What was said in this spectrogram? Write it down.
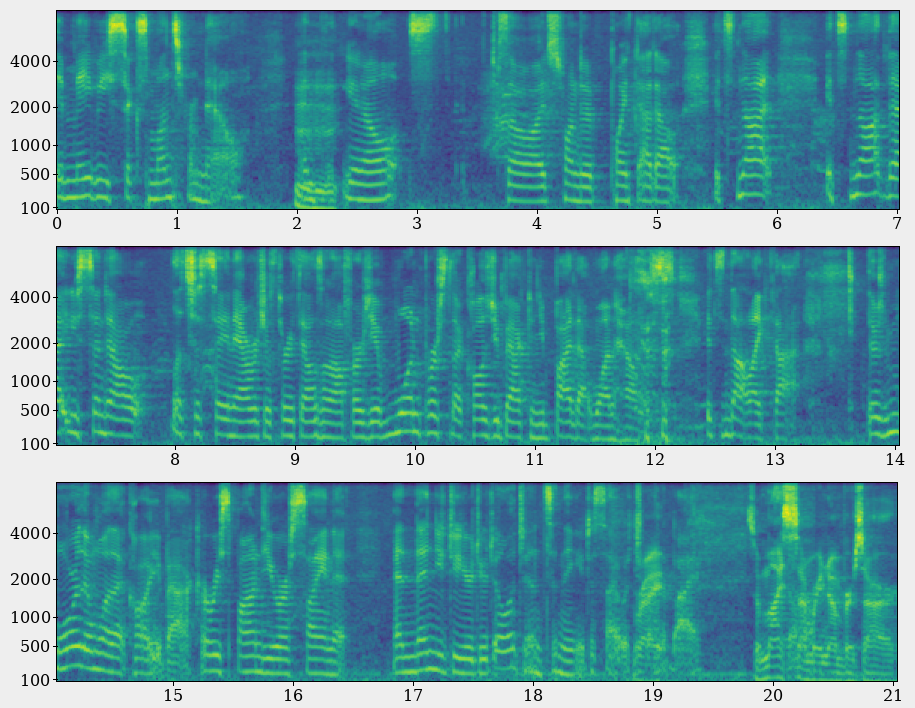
It may be six months from now, and you know. So I just wanted to point that out. It's not it's not that you send out let's just say an average of 3,000 offers. You have one person that calls you back and you buy that one house. it's not like that. There's more than one that call you back or respond to you or sign it. And then you do your due diligence and then you decide what you Right. want to buy. So my summary numbers are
